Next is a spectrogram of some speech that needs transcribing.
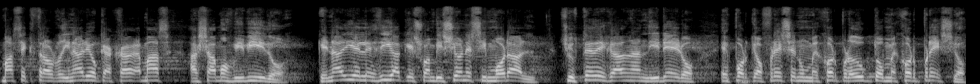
más extraordinario que jamás hayamos vivido. Que nadie les diga que su ambición es inmoral. Si ustedes ganan dinero es porque ofrecen un mejor producto un mejor precio,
